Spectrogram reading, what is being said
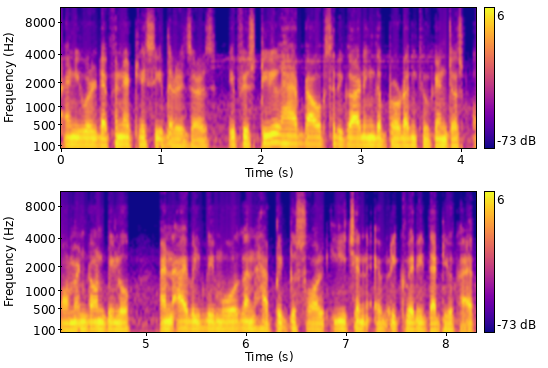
and you will definitely see the results. If you still have doubts regarding the product, you can just comment down below and I will be more than happy to solve each and every query that you have.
